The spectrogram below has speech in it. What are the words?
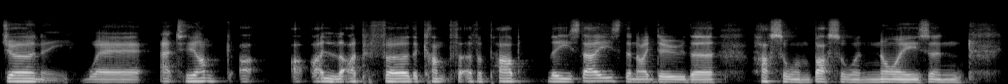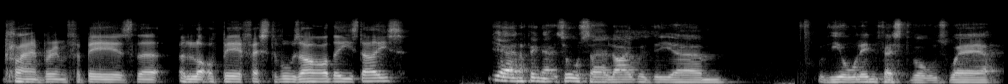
journey where actually I'm I, I, I prefer the comfort of a pub these days than I do the hustle and bustle and noise and clambering for beers that a lot of beer festivals are these days. Yeah, and I think that's also like with the um, the all in festivals where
